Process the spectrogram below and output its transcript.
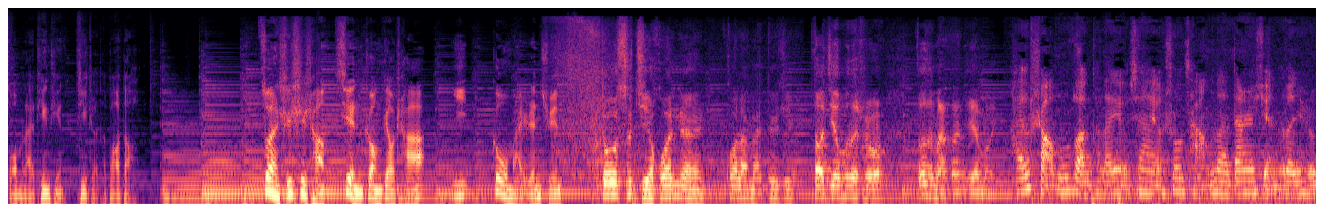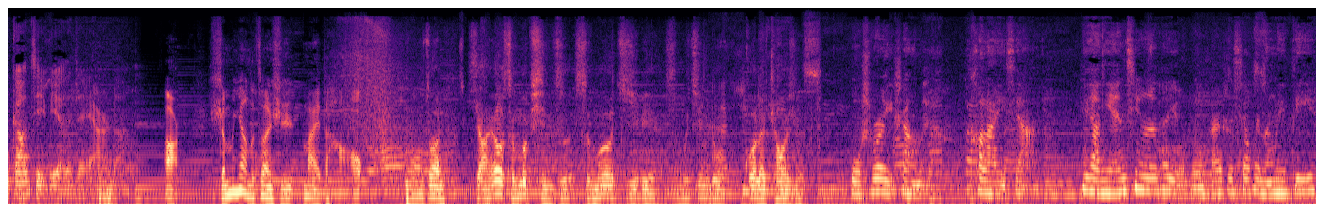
我们来听听记者的报道。钻石市场现状调查一：购买人群都是结婚的过来买对戒，到结婚的时候都得买钻戒吗？还有少部分可能有像有收藏的，但是选择的就是高级别的这样的。二：什么样的钻石卖得好？老钻，想要什么品质、什么级别、什么进度，过来挑选。五十分以上的吧，克拉以下的。你想年轻人他有时候还是消费能力低，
